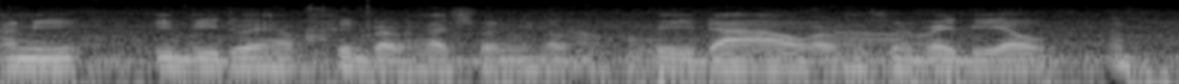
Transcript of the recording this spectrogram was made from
อันนี้ยินดีด้วยครับ ขึ้นบัตรประชาชนครับครับผมฟรีดาวน์บัตรประชาชนใบเดียวค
